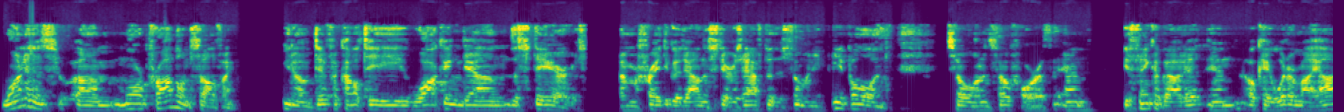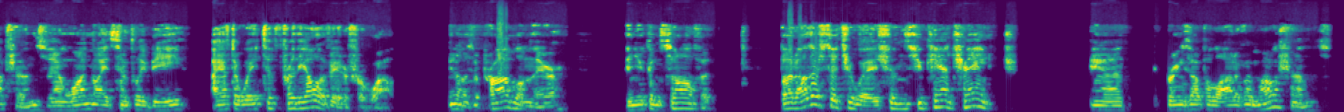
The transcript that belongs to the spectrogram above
One is um, more problem solving, you know, difficulty walking down the stairs. I'm afraid to go down the stairs after there's so many people and so on and so forth. And you think about it and, okay, what are my options? And one might simply be, I have to wait to, for the elevator for a while. You know, there's a problem there and you can solve it. But other situations you can't change. And it brings up a lot of emotions.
